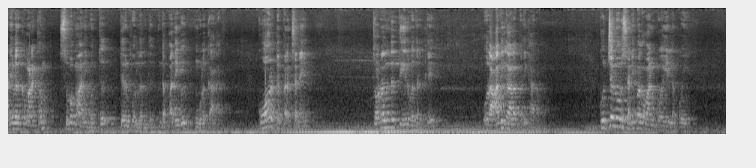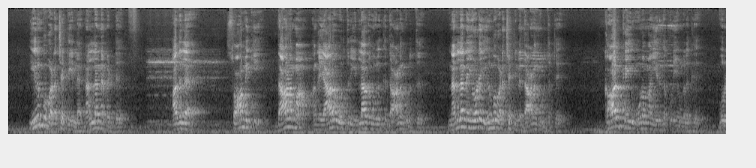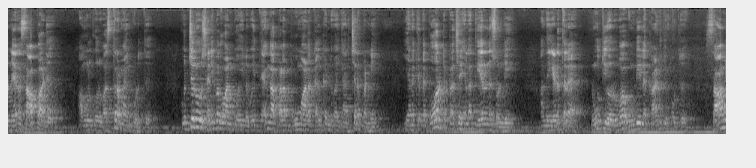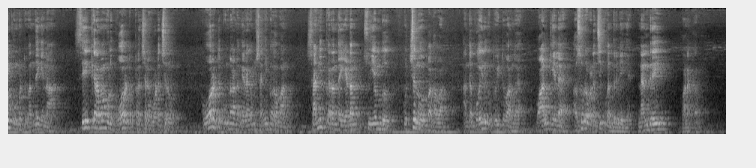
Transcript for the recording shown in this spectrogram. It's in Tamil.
அனைவருக்கும் வணக்கம். சுபமாரிமுத்து திருப்பூர்லேருந்து. இந்த பதிவு உங்களுக்காக. கோர்ட்டு பிரச்சனை தொடர்ந்து தீர்வதற்கு ஒரு ஆதிகால பரிகாரம். குச்சலூர் சனி பகவான் கோயிலில் போய் இரும்பு வடச்சட்டியில் நல்லெண்ணெய் விட்டு அதில் சுவாமிக்கு தானமாக அங்கே யாரோ ஒருத்தர் இல்லாதவங்களுக்கு தானம் கொடுத்து நல்லெண்ணெயோட இரும்பு வடச்சட்டியில் தானம் கொடுத்துட்டு கால் கை ஊனமாக இருக்கக்கூடியவங்களுக்கு ஒரு நேரம் சாப்பாடு அவங்களுக்கு ஒரு வஸ்திரம் வாங்கி கொடுத்து குச்சனூர் சனி பகவான் கோயிலில் போய் தேங்காய் பழம் பூமாலை கல்கண்டு வாங்கி அர்ச்சனை பண்ணி எனக்கு இந்த கோர்ட்டு பிரச்சனையெல்லாம் தீரன்னு சொல்லி அந்த இடத்துல நூற்றி ஒரு ரூபா உண்டியில் காணிக்க போட்டு சாமி கும்பிட்டு வந்தீங்கன்னா சீக்கிரமாக உங்களுக்கு கோர்ட்டு பிரச்சனை உடச்சிரும். கோர்ட்டுக்கு உண்டான கிரகம் சனி பகவான். சனி பிறந்த இடம் சுயம்பு குச்சனூர் பகவான். அந்த கோயிலுக்கு போயிட்டு வாங்க. வாழ்க்கையில் அசுர வளர்ச்சிக்கு வந்துடுவீங்க நன்றி வணக்கம்.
